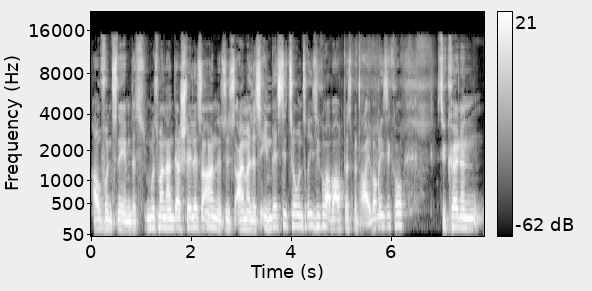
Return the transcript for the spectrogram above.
auf uns nehmen. Das muss man an der Stelle sagen. Es ist einmal das Investitionsrisiko, aber auch das Betreiberrisiko. Sie können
